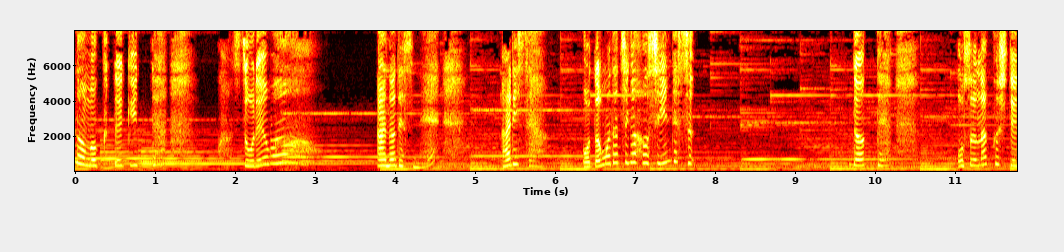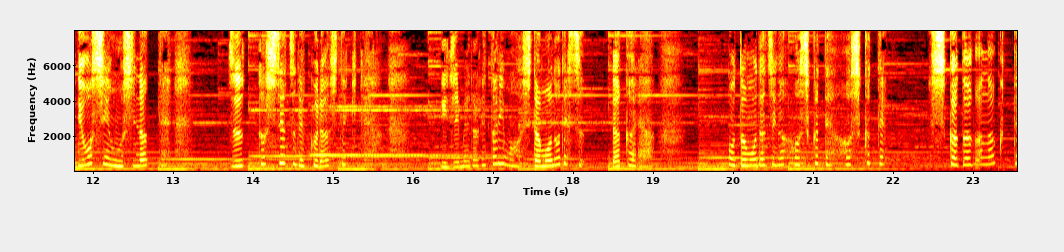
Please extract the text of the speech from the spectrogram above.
の目的ってそれはあのですねアリさんお友達が欲しいんです。だって幼くして両親を失ってずっと施設で暮らしてきていじめられたりもしたものです。だからお友達が欲しくて欲しくて仕方がなくて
